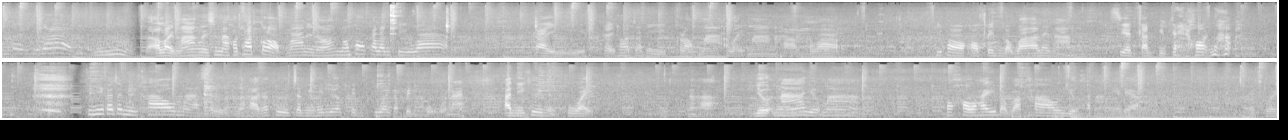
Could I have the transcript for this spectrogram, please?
อร่อยก็ได้อืมแต่อร่อยมากเลยใช่ไหมเขาทอดกรอบมากเลยเนาะน้องพ่อการันตีว่า ไก่ไก่ทอดจานนี้กรอบมากอร่อยมากนะคะ เพราะว่าพี่พอเขาเป็นแบบว่าอะไรนะเซียนการกินไก่ทอดมากที่นี่ก็จะมีข้าวมาเสิร์ฟนะคะ ก็คือจะมีให้เลือกเป็นถ้วยกับเป็นโถนะ อันนี้คือหนึ่งถ้วยนะคะ เยอะนะเยอะมาก เพราะเขาให้แบบว่าข้าวเยอะขนาดนี้เลยอะในถ้วย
